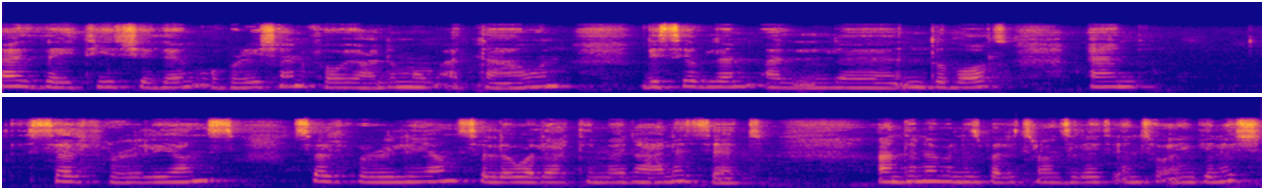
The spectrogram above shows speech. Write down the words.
As they teach them operation فهو يعلمهم التعاون discipline الانضباط and self reliance self reliance اللي هو الاعتماد على الذات. عندنا بالنسبة لترانزليت into English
